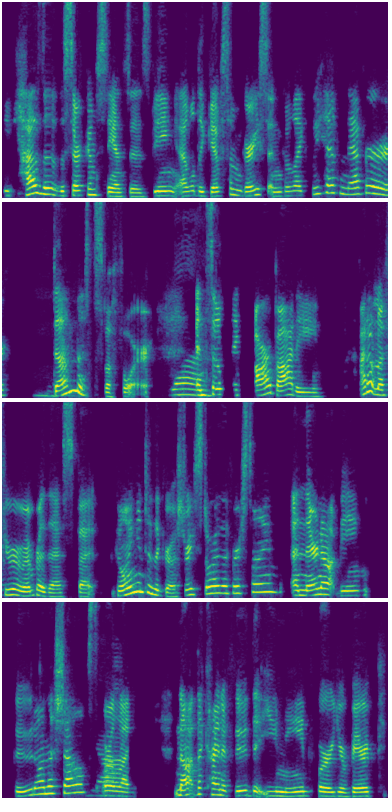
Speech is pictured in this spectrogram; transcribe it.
because of the circumstances, being able to give some grace and go like, we have never done this before. yeah And so like our body, I don't know if you remember this, but going into the grocery store the first time and there not being food on the shelves or like not the kind of food that you need for your very p-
